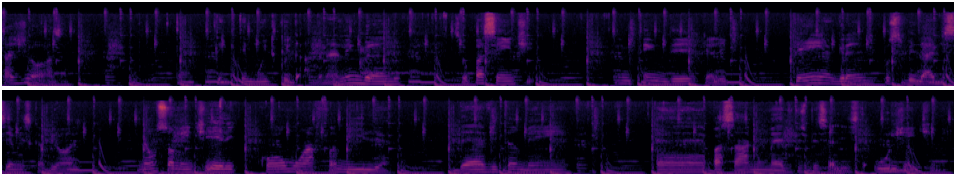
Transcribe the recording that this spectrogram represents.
Contagiosa. Então tem que ter muito cuidado, né? Lembrando, se o paciente entender que ele tem a grande possibilidade de ser uma escabiose, não somente ele, como a família deve também é, passar num médico especialista urgentemente.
